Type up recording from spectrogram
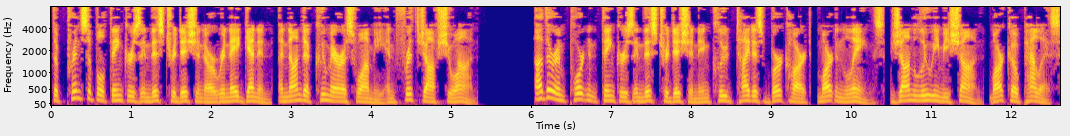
The principal thinkers in this tradition are René Guénon, Ananda Coomaraswamy and Frithjof Schuon. Other important thinkers in this tradition include Titus Burckhardt, Martin Lings, Jean-Louis Michon, Marco Pallis,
